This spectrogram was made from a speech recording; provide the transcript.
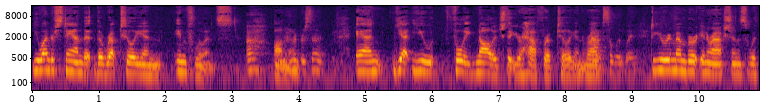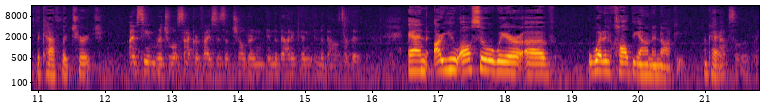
You understand that the reptilian influence uh, on 100%. them, and yet you fully acknowledge that you're half reptilian, right? Absolutely. Do you remember interactions with the Catholic Church? I've seen ritual sacrifices of children in the Vatican in the bowels of it. And are you also aware of what is called the Anunnaki? Okay. Absolutely.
